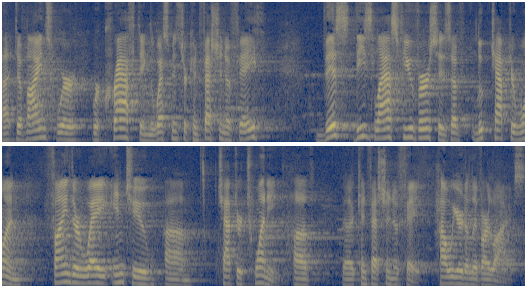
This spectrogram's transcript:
uh, Divines were, were crafting the Westminster Confession of Faith. This, these last few verses of Luke chapter 1 find their way into um, chapter 20 of the Confession of Faith, how we are to live our lives.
